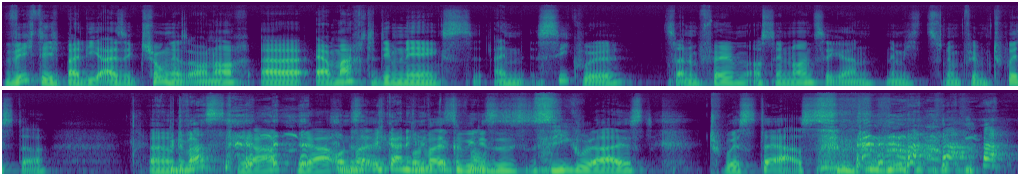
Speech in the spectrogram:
wichtig bei Lee Isaac Chung ist auch noch, äh, er macht demnächst ein Sequel zu einem Film aus den 90ern, nämlich zu dem Film Twister. Ähm, Bitte was? Ja, ja. Und, Das ich gar nicht und weißt du, wie dieses Sequel heißt? Twisters.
